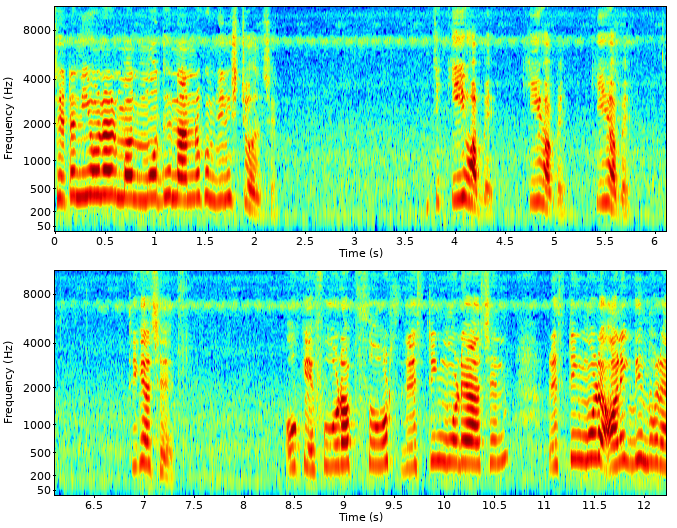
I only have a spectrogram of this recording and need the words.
সেটা নিয়ে ওনার মধ্যে নানা রকম জিনিস চলছে। যে কি হবে? কি হবে? কি হবে? ঠিক আছে? Okay four of swords resting মোডে আছেন। রেস্টিং মোডে অনেক দিন ধরে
